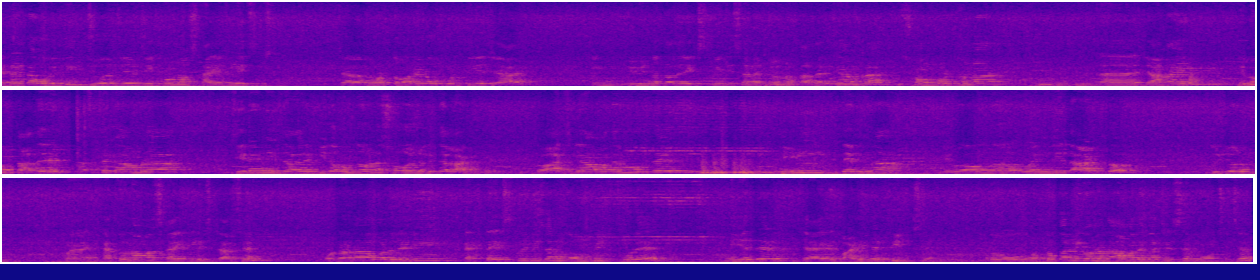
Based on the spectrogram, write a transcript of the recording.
এটা একটা ঐতিহ্য যে যে কোনো সাইক্লিস্ট যারা বর্ধমানের ওপর দিয়ে যায় বিভিন্ন তাদের এক্সপিডিশনের জন্য, তাদেরকে আমরা সম্বর্ধনা জানাই এবং তাদের কাছ থেকে আমরা জেনে নিই তাদের কীরকম ধরনের সহযোগিতা লাগবে। তো আজকে আমাদের মধ্যে নীল দেবনাথ এবং ওয়েন্দিলা আড্ড, দুজন মানে খ্যাতনামা সাইক্লিস্ট আছেন। ওনারা অলরেডি একটা এক্সপিডিশন কমপ্লিট করে নিজেদের জায়গা বাড়িতে ফিরছেন। তো গতকালই ওনারা আমাদের কাছে এসে পৌঁছেছেন।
